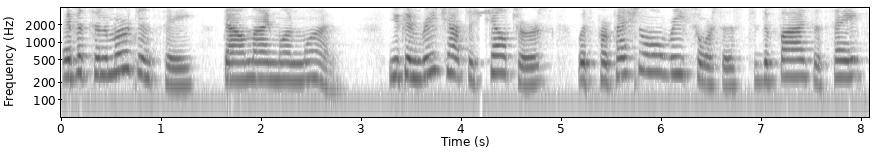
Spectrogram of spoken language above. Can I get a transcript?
If it's an emergency, dial 911. You can reach out to shelters with professional resources to devise a safe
